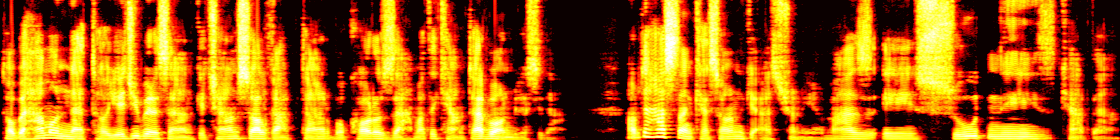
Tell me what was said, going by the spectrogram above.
تا به همان نتایجی برسند که چند سال قبلتر با کار و زحمت کمتر به آن می‌رسیدند. البته هستند کسانی که از چنین وضعی سود نیز کردند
